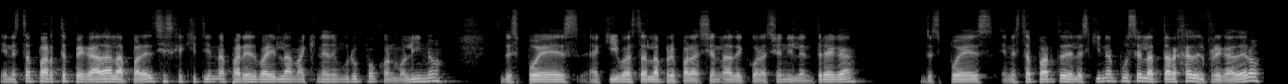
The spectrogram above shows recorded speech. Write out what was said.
En esta parte pegada a la pared, si es que aquí tiene una pared, va a ir la máquina de un grupo con molino. Después aquí va a estar la preparación, la decoración y la entrega. Después en esta parte de la esquina puse la tarja del fregadero.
